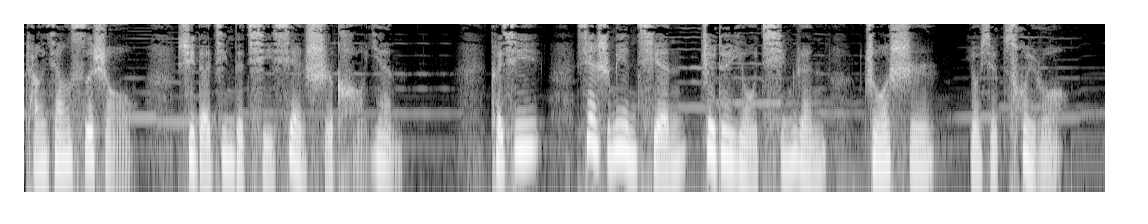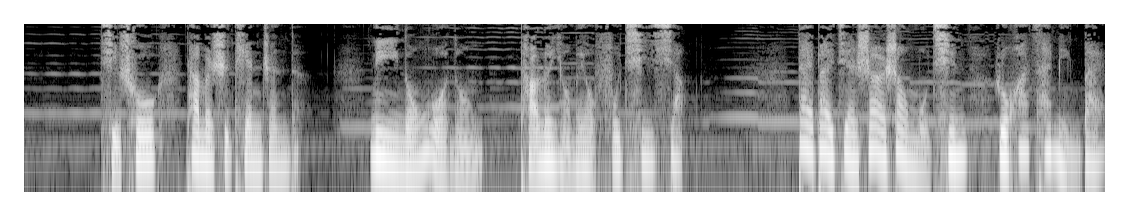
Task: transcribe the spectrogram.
长相厮守，须得经得起现实考验。可惜现实面前，这对有情人着实有些脆弱。起初他们是天真的，你侬我侬，谈论有没有夫妻相。待拜见十二少母亲，如花才明白，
